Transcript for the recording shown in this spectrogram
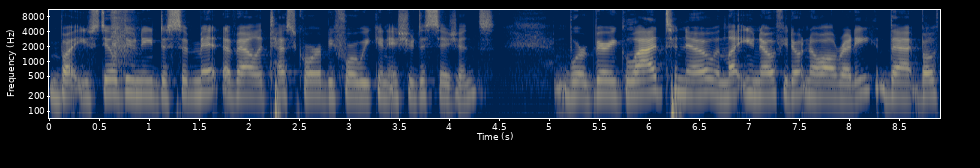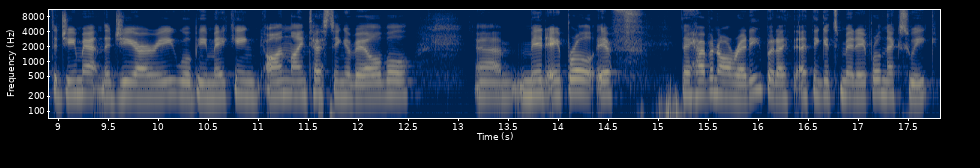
but you still do need to submit a valid test score before we can issue decisions. We're very glad to know and let you know if you don't know already that both the GMAT and the GRE will be making online testing available um, mid April if they haven't already, but I, th- I think it's mid April next week.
